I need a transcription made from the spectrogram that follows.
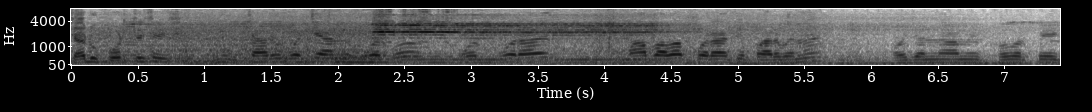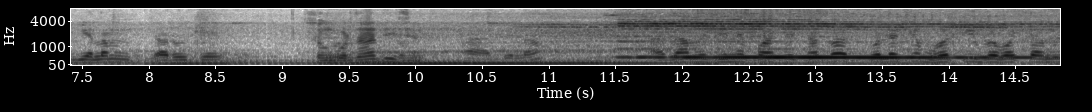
চারু পড়তে চাইছে? চারু বলছে আমি পড়ব। ওর পড়ার মা বাবা পড়াতে পারবে না। ওই জন্য আমি খবর পেয়ে গেলাম চারুকে। সংবর্ধনা দিয়েছেন? আগামী দিনে পাশে থাকব কলেজে ভর্তির ব্যবস্থা আমি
